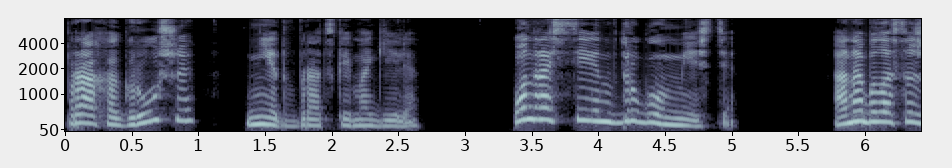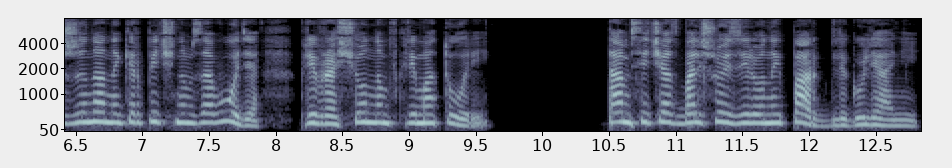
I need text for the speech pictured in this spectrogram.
Праха груши нет в братской могиле. Он рассеян в другом месте. Она была сожжена на кирпичном заводе, превращенном в крематорий. Там сейчас большой зеленый парк для гуляний,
